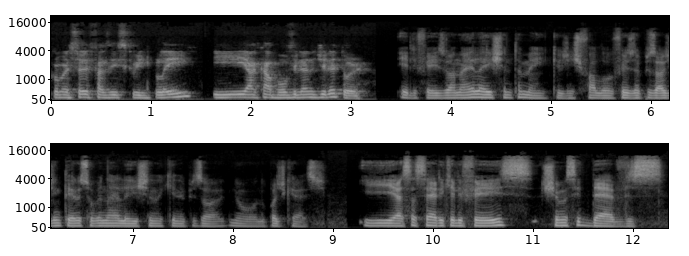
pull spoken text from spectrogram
Começou a fazer screenplay e acabou virando diretor. Ele fez o Annihilation também, que a gente falou, fez um episódio inteiro sobre Annihilation aqui no episódio, no, no podcast. E essa série que ele fez chama-se Devs.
